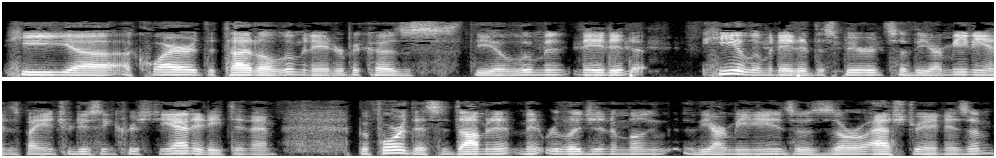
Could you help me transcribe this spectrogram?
he uh, acquired the title Illuminator because the illuminated he illuminated the spirits of the Armenians by introducing Christianity to them. Before this, the dominant religion among the Armenians was Zoroastrianism.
